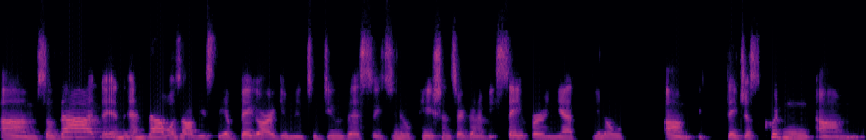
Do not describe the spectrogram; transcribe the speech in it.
Um, so that and, and that was obviously a big argument to do this is you know patients are going to be safer and yet you know um, they just couldn't um,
